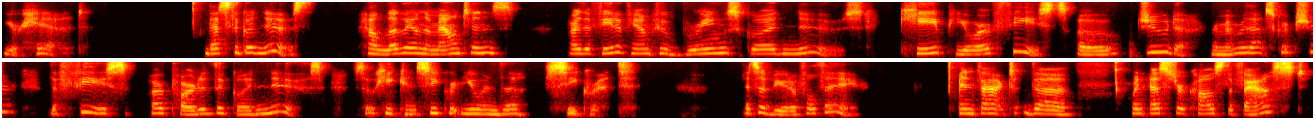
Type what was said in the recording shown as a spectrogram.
your head. That's the good news. How lovely on the mountains are the feet of him who brings good news. Keep your feasts, O Judah. Remember that scripture? The feasts are part of the good news. So he can secret you in the secret. It's a beautiful thing. In fact, the when Esther calls the fast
